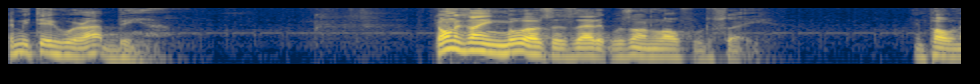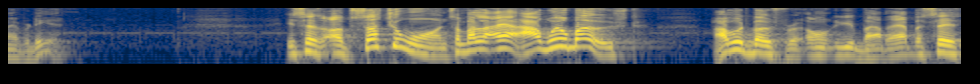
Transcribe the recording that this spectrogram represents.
Let me tell you where I've been. The only thing was is that it was unlawful to say. And Paul never did. He says, of such a one, somebody like that, I will boast. I would boast on you about that, but says,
